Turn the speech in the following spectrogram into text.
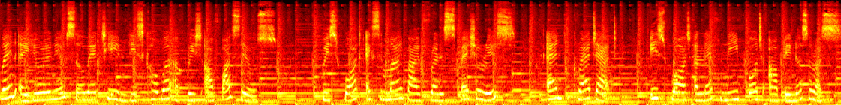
when a uranium survey team discovered a bridge of fossils, which was examined by French specialists and declared that it was a left knee bone of the dinosaurs.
